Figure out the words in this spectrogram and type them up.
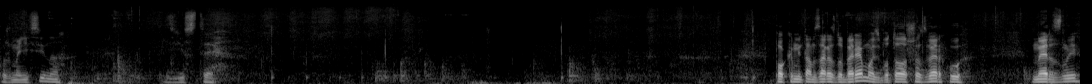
пожмені сіна з'їсти. Поки ми там зараз доберемось, бо того, що зверху мерзли,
